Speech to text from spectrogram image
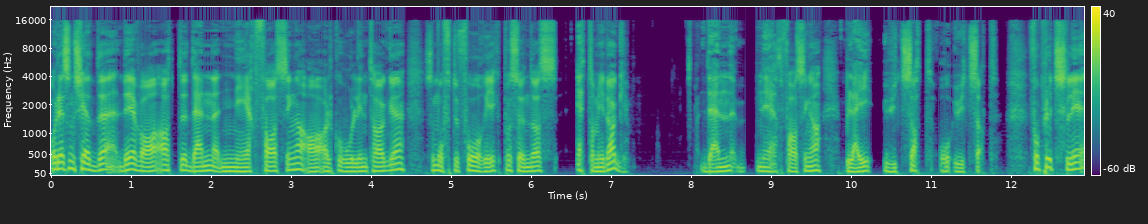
Og det som skjedde, det var at den nedfasinga av alkoholinntaket som ofte foregikk på søndags ettermiddag, den nedfasinga blei utsatt og utsatt. For plutselig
